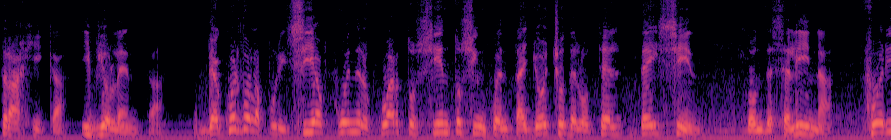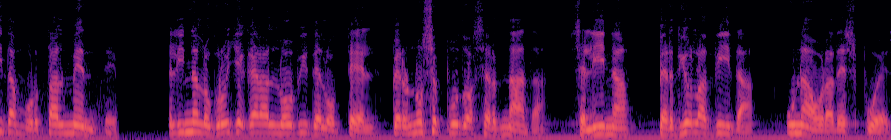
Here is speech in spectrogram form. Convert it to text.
trágica y violenta. De acuerdo a la policía, fue en el cuarto 158 del hotel Days donde Selena fue herida mortalmente. Selena logró llegar al lobby del hotel, pero no se pudo hacer nada. Selena perdió la vida una hora después.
